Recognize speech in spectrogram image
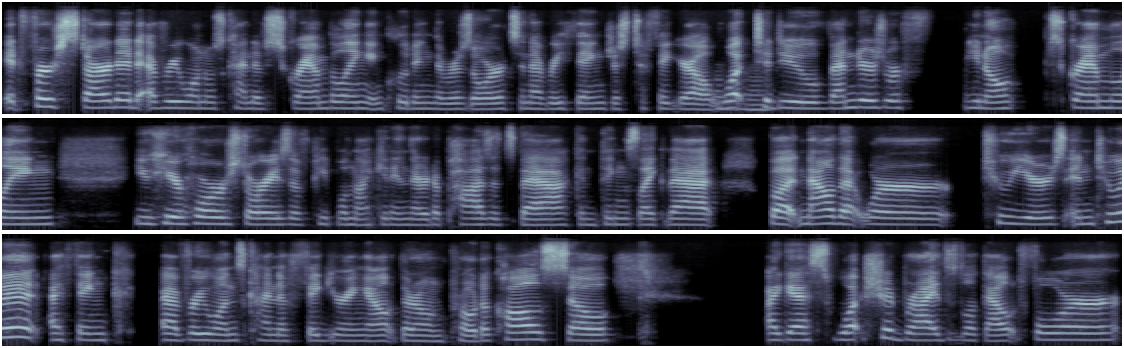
it first started, everyone was kind of scrambling, including the resorts and everything, just to figure out mm-hmm. what to mm-hmm. do. Vendors were, you know, scrambling. You hear horror stories of people not getting their deposits back and things like that. But now that we're two years into it, I think everyone's kind of figuring out their own protocols. So, I guess what should brides look out for?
